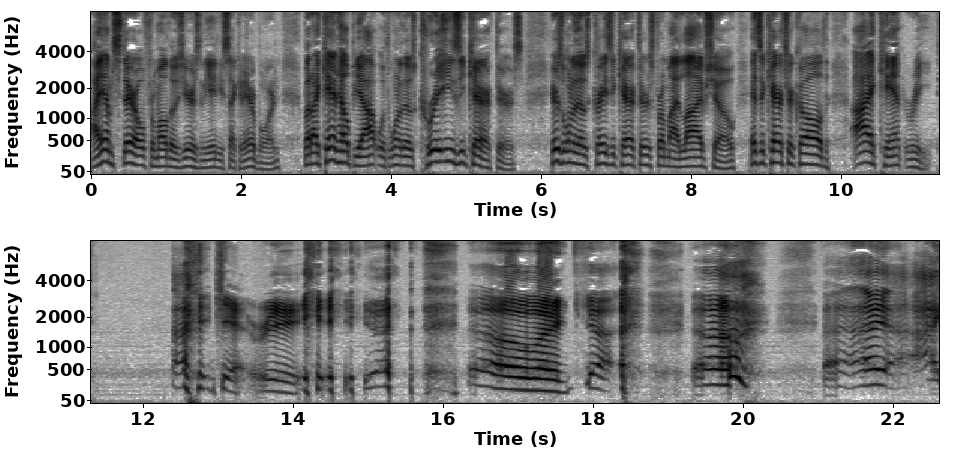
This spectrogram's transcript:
I am sterile from all those years in the 82nd Airborne, but I can't help you out with one of those crazy characters. Here's one of those crazy characters from my live show. It's a character called I Can't Read. I can't read. oh my god. Oh, I I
